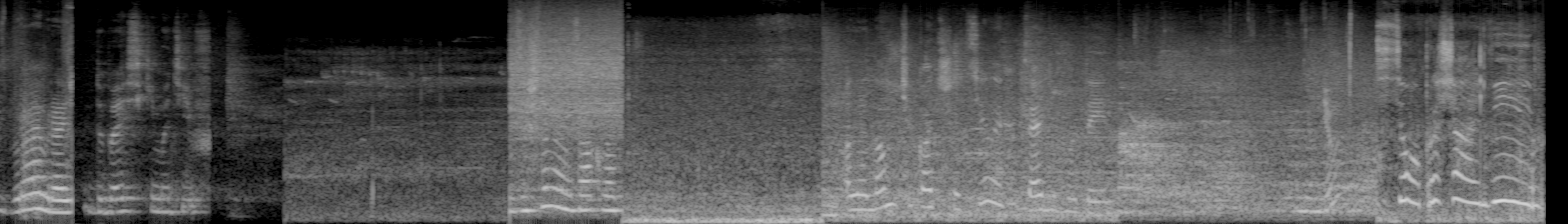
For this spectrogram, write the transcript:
Збираємо речі. Дубейський мотив. Зайшли ми в заклад. Але нам чекати ще цілих 5 годин. Ням-ням. Все, прощай, Львів!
